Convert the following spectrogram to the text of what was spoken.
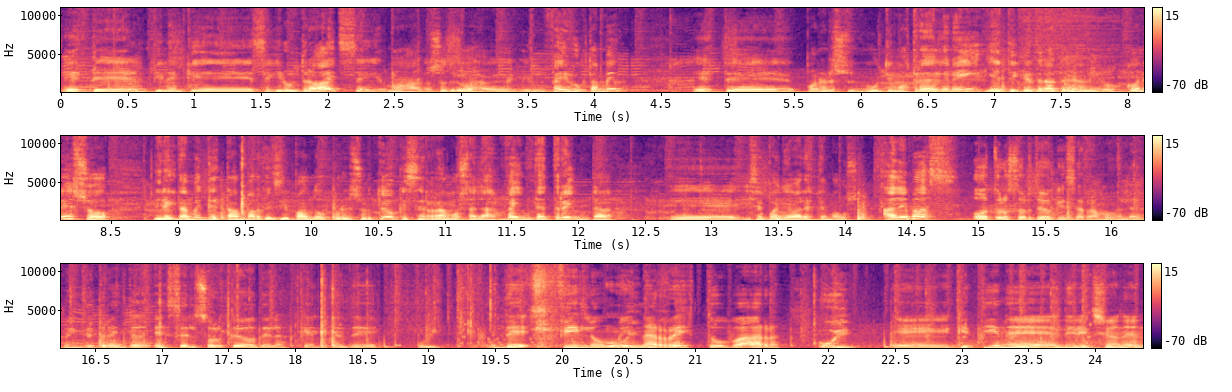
Este, tienen que seguir Ultrabytes, seguirnos a nosotros eh, en Facebook también este, poner sus últimos tres del DNI y etiquetar a tres amigos. Con eso directamente están participando por el sorteo que cerramos a las 20.30 eh, y se pueden llevar este mouse. Además, Otro sorteo que cerramos a las 20.30 es el sorteo de la gente de, uy, de Filomena Resto Bar. eh, que tiene dirección en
